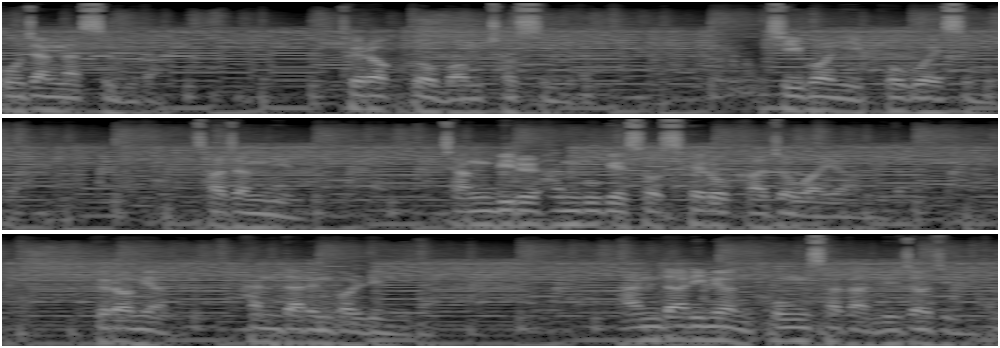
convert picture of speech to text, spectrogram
고장났습니다. 트럭도 멈췄습니다. 직원이 보고했습니다. 사장님, 장비를 한국에서 새로 가져와야 합니다. 그러면 한 달은 걸립니다. 한 달이면 공사가 늦어집니다.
